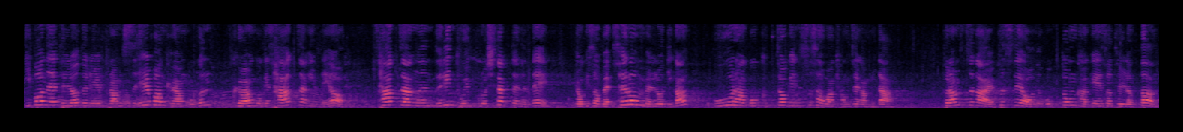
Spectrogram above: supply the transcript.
이번에 들려드릴 브람스 1번 교향곡은 교향곡의 4악장인데요. 4악장은 느린 도입부로 시작되는데 여기서 매- 새로운 멜로디가 우울하고 극적인 수사와 경쟁합니다. 브람스가 알프스의 어느 목동 가게에서 들렸던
